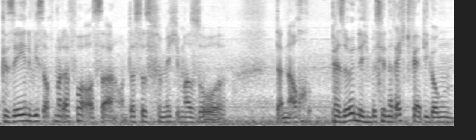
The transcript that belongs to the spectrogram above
gesehen, wie es auch mal davor aussah. Und das ist für mich immer so dann auch persönlich ein bisschen eine Rechtfertigung,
